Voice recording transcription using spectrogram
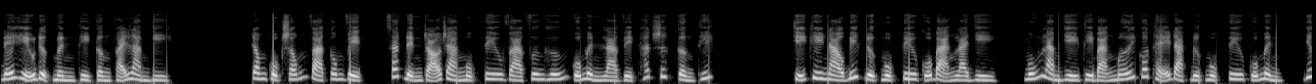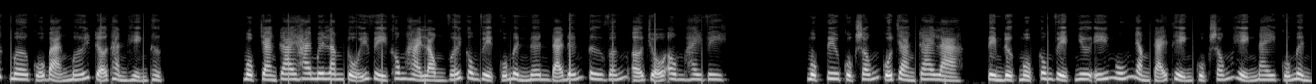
Để hiểu được mình thì cần phải làm gì? Trong cuộc sống và công việc, xác định rõ ràng mục tiêu và phương hướng của mình là việc hết sức cần thiết. Chỉ khi nào biết được mục tiêu của bạn là gì, muốn làm gì thì bạn mới có thể đạt được mục tiêu của mình, giấc mơ của bạn mới trở thành hiện thực. Một chàng trai 25 tuổi vì không hài lòng với công việc của mình nên đã đến tư vấn ở chỗ ông Hay Vi. Mục tiêu cuộc sống của chàng trai là tìm được một công việc như ý muốn nhằm cải thiện cuộc sống hiện nay của mình.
